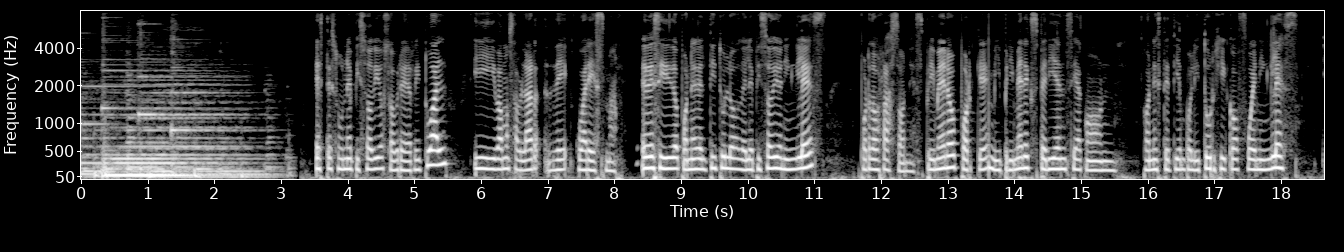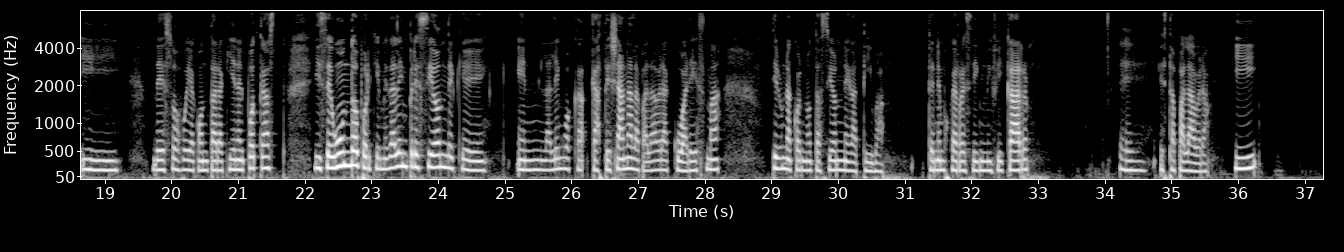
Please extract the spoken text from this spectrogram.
Este es un episodio sobre ritual y vamos a hablar de cuaresma. He decidido poner el título del episodio en inglés por dos razones. Primero, porque mi primera experiencia con con este tiempo litúrgico fue en inglés y de eso os voy a contar aquí en el podcast. Y segundo, porque me da la impresión de que en la lengua castellana la palabra cuaresma tiene una connotación negativa. Tenemos que resignificar eh, esta palabra. Y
